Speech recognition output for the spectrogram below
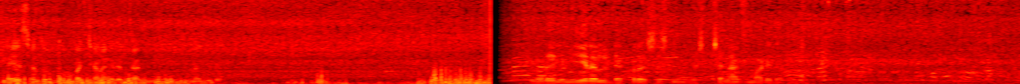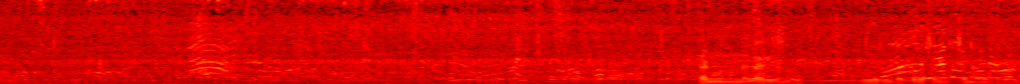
ಪ್ಲೇಸ್ ಅಂತೂ ತುಂಬ ಚೆನ್ನಾಗಿದೆ ತಣ್ಣಗಿದೆ ನೋಡಿ ಇಲ್ಲಿ ನೀರಲ್ಲಿ ಡೆಕೋರೇಷನ್ ಎಷ್ಟು ಚೆನ್ನಾಗಿ ಮಾಡಿದ್ದಾರೆ ನೋಡಿ. ತಣ್ಣಗಾಗಿದೆ ನೋಡಿ. ನೀರಲ್ಲಿ ಡೆಕೋರೇಷನ್ ಚೆನ್ನಾಗಿ ಮಾಡಿದ್ದಾರೆ.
